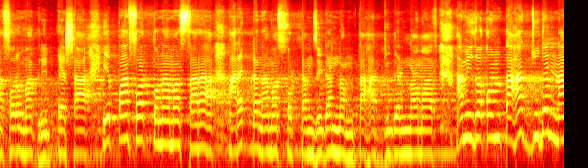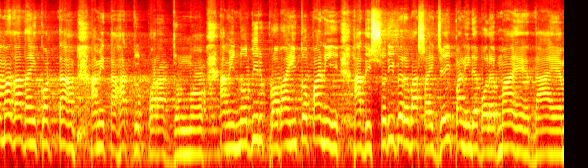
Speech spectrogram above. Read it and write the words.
আসর, মাগরিব, এশা, এ পাঁচ ওয়াক্ত নামাজ ছাড়া আরেকটা নামাজ পড়তাম যেটার নাম তাহাজ্জুদের নামাজ। আমি যখন তাহাজ্জুদের নামাজ আদায় করতাম, আমি তাহাজ্জুদ পড়ার জন্য, আমি নদীর প্রবাহিত পানি, হাদিস শরীফের বাসায় যেই পানিরে বলে মায়ে দায়েম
